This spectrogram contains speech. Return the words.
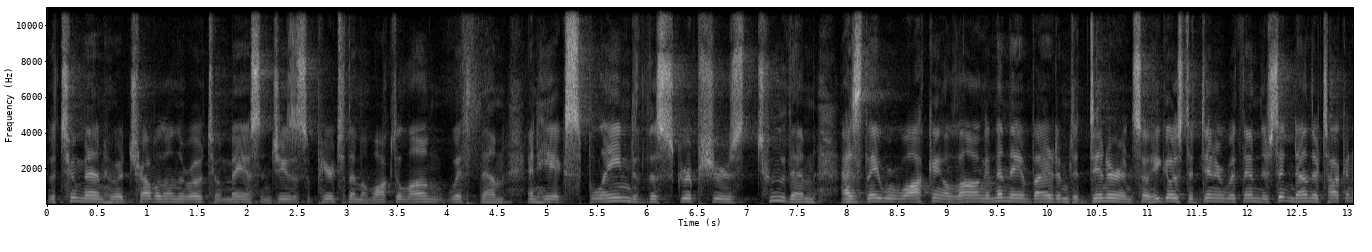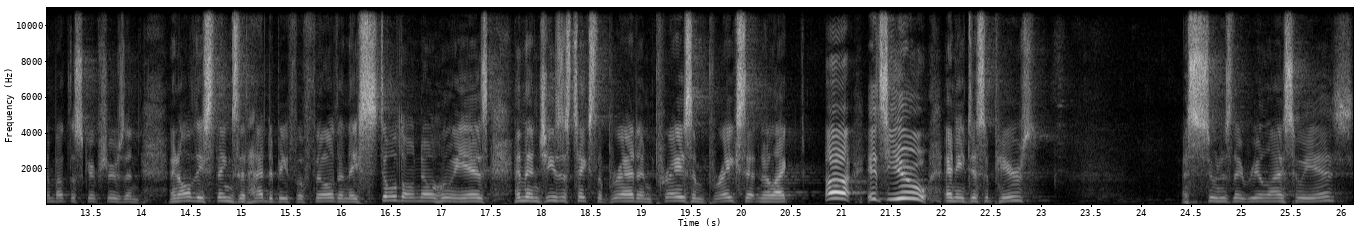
the two men who had traveled on the road to Emmaus, and Jesus appeared to them and walked along with them, and he explained the scriptures to them as they were walking along. And then they invited him to dinner, and so he goes to dinner with them. They're sitting down there talking about the scriptures and, and all these things that had to be fulfilled, and they still don't know who he is. And then Jesus takes the bread and prays and breaks it, and they're like, Ah, it's you! And he disappears as soon as they realize who he is.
